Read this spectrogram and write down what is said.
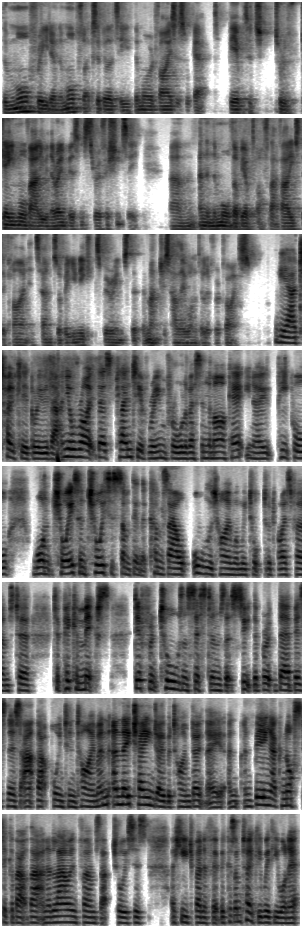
the more freedom the more flexibility the more advisors will get be able to sort of gain more value in their own business through efficiency um, and then the more they'll be able to offer that value to the client in terms of a unique experience that, that matches how they want to deliver advice yeah, I totally agree with that. And you're right, there's plenty of room for all of us in the market. You know, people want choice, and choice is something that comes out all the time when we talk to advice firms to to pick and mix different tools and systems that suit the, their business at that point in time and and they change over time don't they? And and being agnostic about that and allowing firms that choice is a huge benefit because i'm totally with you on it.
